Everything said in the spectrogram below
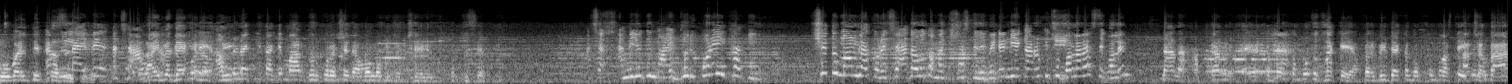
মোবাইল টিপতেছে live-এ- আচ্ছা, লাইভে দেখেন মানে আপনি। আপনি নাকি তাকে মারধর করেছেন এমন অভিযোগ সে করতেছে? আচ্ছা আমি যদি মাইক ধরে করেই থাকি সে তো মামলা করেছে আদালত আমাকে শাস্তি দেবে এটা নিয়ে কারও কিছু বলার আছে বলেন? না না আপনার একটা বক্তব্য তো থাকে আপনার বিরুদ্ধে একটা বক্তব্য আছে আচ্ছা তার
